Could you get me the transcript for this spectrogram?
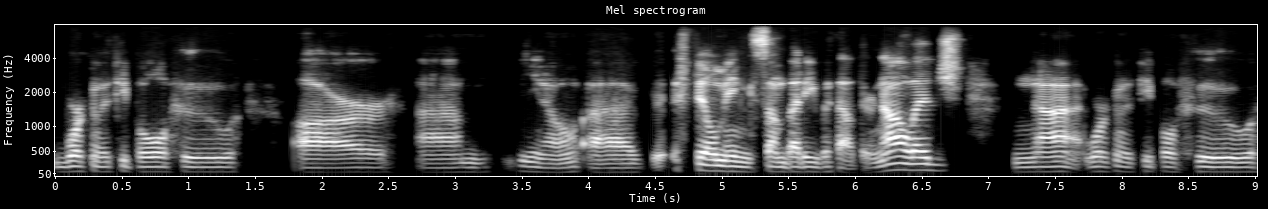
working with people who are um, you know uh, filming somebody without their knowledge not working with people who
